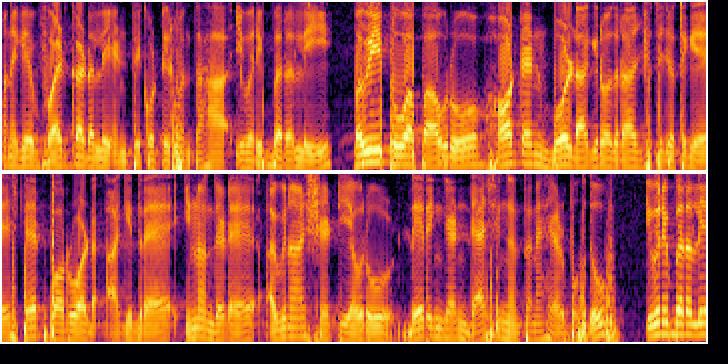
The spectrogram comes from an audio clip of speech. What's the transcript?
ಮನೆಗೆ ವೈಲ್ಡ್ ಕಾರ್ಡ್ ಅಲ್ಲಿ ಎಂಟ್ರಿ ಕೊಟ್ಟಿರುವಂತಹ ಇವರಿಬ್ಬರಲ್ಲಿ ಪವಿ ಪೂವಪ್ಪ ಅವರು ಹಾಟ್ ಅಂಡ್ ಬೋಲ್ಡ್ ಆಗಿರೋದರ ಜೊತೆ ಜೊತೆಗೆ ಸ್ಟೇಟ್ ಫಾರ್ವರ್ಡ್ ಆಗಿದ್ರೆ ಇನ್ನೊಂದೆಡೆ ಅವಿನಾಶ್ ಶೆಟ್ಟಿ ಅವರು ಡೇರಿಂಗ್ ಆ್ಯಂಡ್ ಡ್ಯಾಶಿಂಗ್ ಅಂತಾನೆ ಹೇಳಬಹುದು. ಇವರಿಬ್ಬರಲ್ಲಿ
